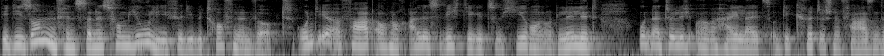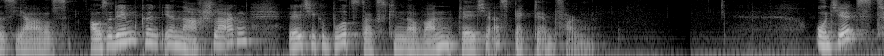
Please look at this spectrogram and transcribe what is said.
wie die Sonnenfinsternis vom Juli für die Betroffenen wirkt. Und ihr erfahrt auch noch alles Wichtige zu Chiron und Lilith und natürlich eure Highlights und die kritischen Phasen des Jahres. Außerdem könnt ihr nachschlagen, welche Geburtstagskinder wann welche Aspekte empfangen. Und jetzt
